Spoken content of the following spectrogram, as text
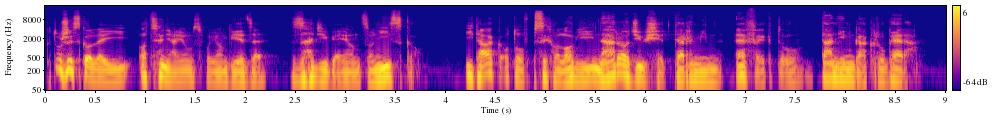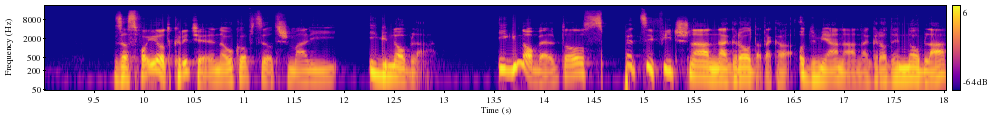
którzy z kolei oceniają swoją wiedzę zadziwiająco nisko. I tak oto w psychologii narodził się termin efektu Dunninga-Krugera. Za swoje odkrycie naukowcy otrzymali Ig Nobla. Ig Nobel to specyficzna nagroda, taka odmiana Nagrody Nobla,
